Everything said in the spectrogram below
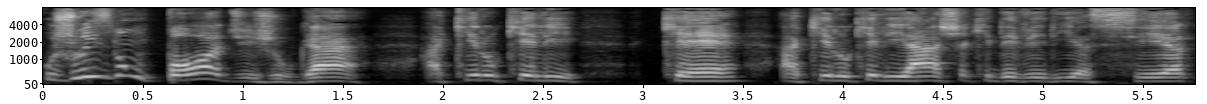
O juiz não pode julgar aquilo que ele quer, aquilo que ele acha que deveria ser.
